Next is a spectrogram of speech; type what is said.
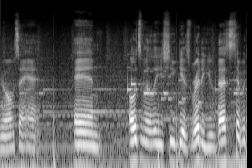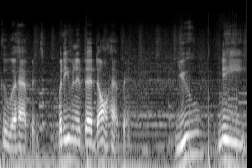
you know what I'm saying? And ultimately she gets rid of you, that's typically what happens. But even if that don't happen, you need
